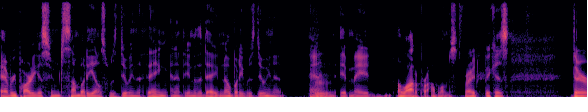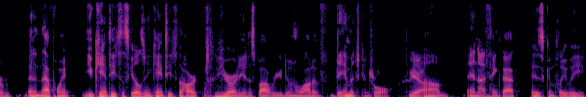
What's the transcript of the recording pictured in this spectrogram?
every party assumed somebody else was doing the thing, and at the end of the day, nobody was doing it. And it made a lot of problems, right? Because they're and at that point, you can't teach the skills and you can't teach the heart. You're already at a spot where you're doing a lot of damage control. Yeah. Um, and I think that is completely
